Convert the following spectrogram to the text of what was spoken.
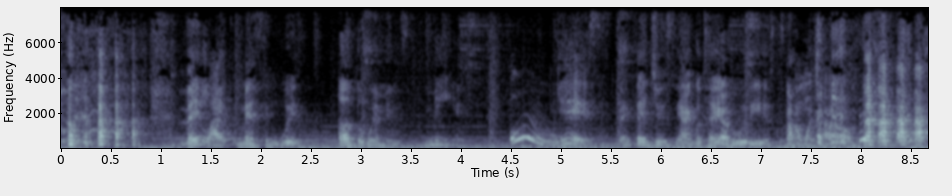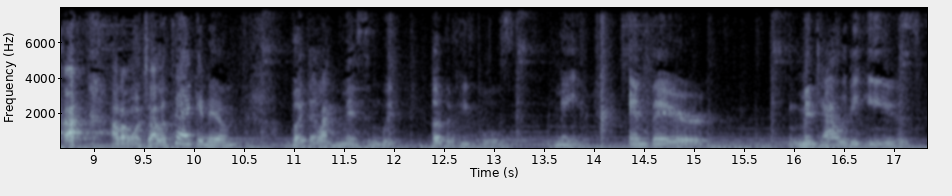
they like messing with other women's men. Ooh. Yes, they they juicy. I ain't gonna tell y'all who it is because I don't want y'all. I don't want y'all attacking them. But they like messing with other people's men, and their mentality is,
